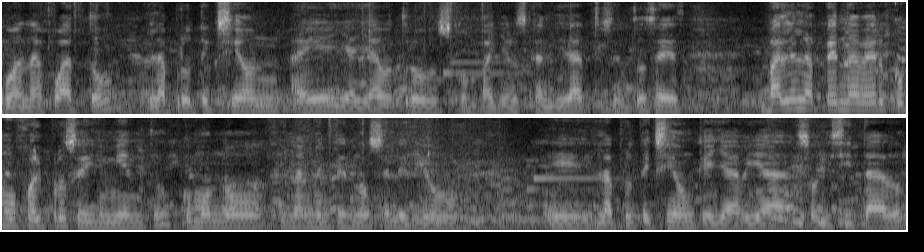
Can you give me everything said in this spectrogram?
Guanajuato la protección a ella y a otros compañeros candidatos. Entonces, vale la pena ver cómo fue el procedimiento, cómo no, finalmente no se le dio eh, la protección que ella había solicitado.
